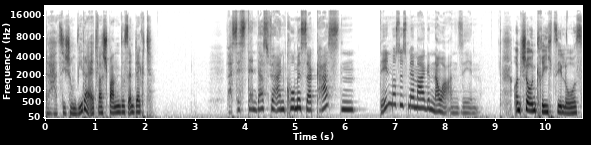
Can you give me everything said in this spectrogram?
da hat sie schon wieder etwas Spannendes entdeckt. Was ist denn das für ein komischer Kasten? Den muss ich mir mal genauer ansehen. Und schon kriecht sie los.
